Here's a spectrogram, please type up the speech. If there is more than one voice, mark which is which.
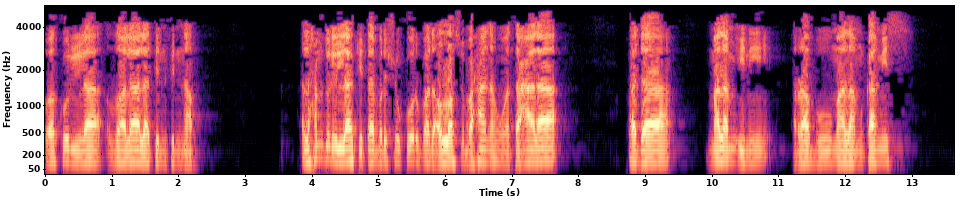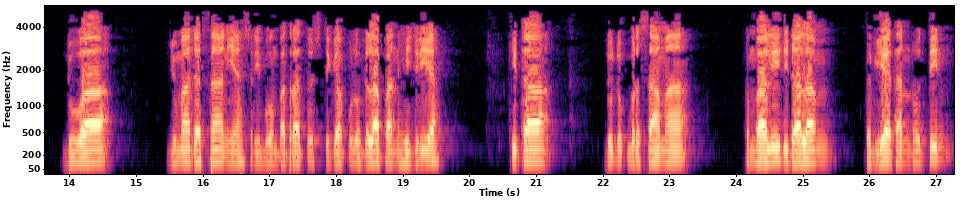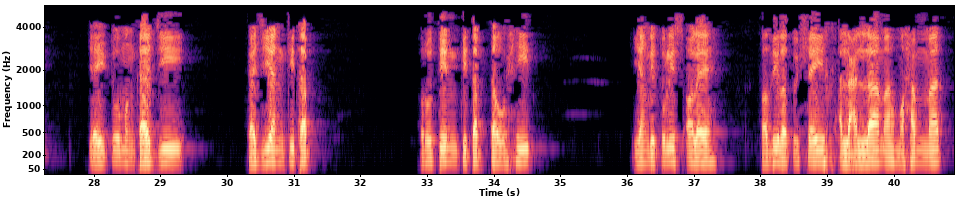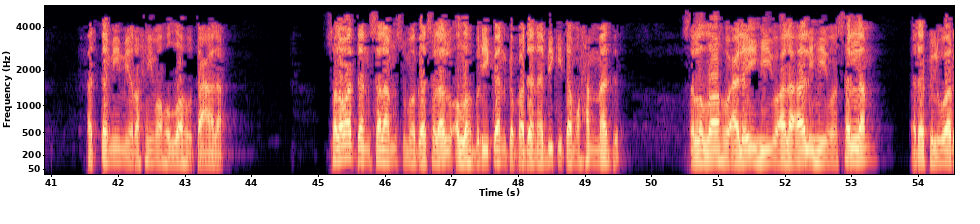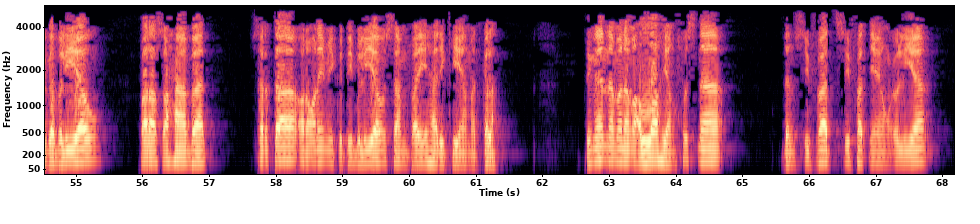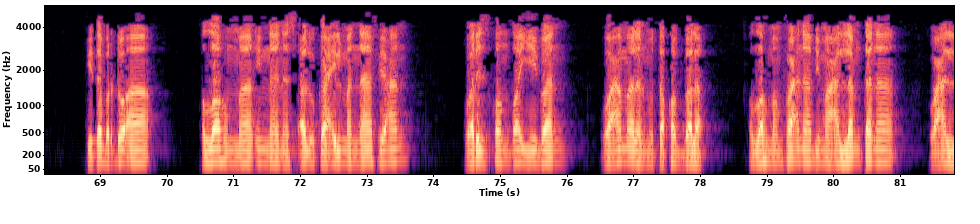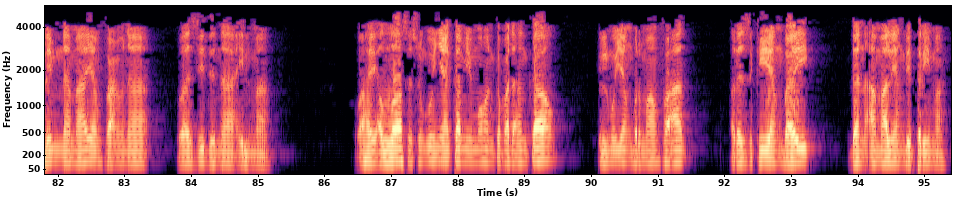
Speaker 1: وكل ضلالة في النار Alhamdulillah kita bersyukur pada Allah Subhanahu wa taala pada malam ini Rabu malam Kamis 2 Jumada Tsaniyah 1438 Hijriah kita duduk bersama kembali di dalam kegiatan rutin yaitu mengkaji kajian kitab rutin kitab tauhid yang ditulis oleh Fadilatul Syekh Al-Allamah Muhammad At-Tamimi rahimahullahu taala. Salawat dan salam semoga selalu Allah berikan kepada Nabi kita Muhammad sallallahu alaihi wa ala alihi wasallam pada keluarga beliau, para sahabat serta orang-orang yang mengikuti beliau sampai hari kiamat kelak. Dengan nama-nama Allah yang husna dan sifat-sifatnya yang ulia, kita berdoa, Allahumma inna nas'aluka ilman nafi'an wa rizqan tayyiban wa amalan mutaqabbala. Allahumma anfa'na bima 'allamtana wa 'allimna ma yanfa'una wa zidna ilma. Wahai Allah, sesungguhnya kami mohon kepada Engkau ilmu yang bermanfaat, rezeki yang baik, dan amal yang diterima.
